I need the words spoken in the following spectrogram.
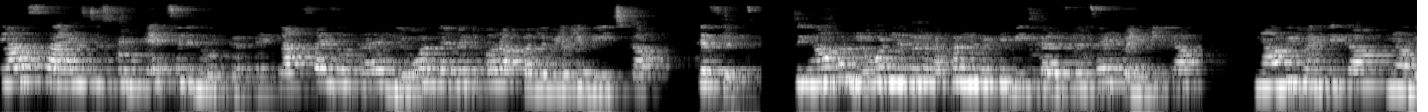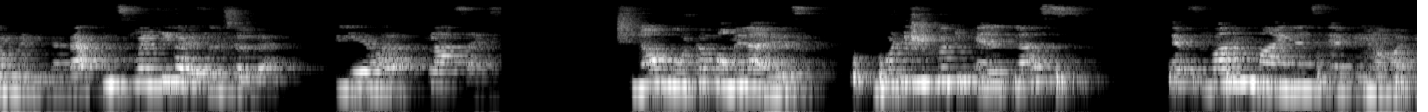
क्लास साइज़ जिसको हम h से डिनोट करते हैं क्लास साइज़ होता है लोअर लिमिट और अपर लिमिट के बीच का डिफरेंस तो यहाँ पर लोअर लिमिट और अपर लिमिट के बीच का डिफरेंस है 20 का. यहाँ भी 20 का, यहाँ भी 20 का। दैट मींस 20 का डिफरेंस चल रहा है। तो ये हमारा क्लास साइज़ नाउ मोड का formula is mode is equal to L plus f1 minus f naught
